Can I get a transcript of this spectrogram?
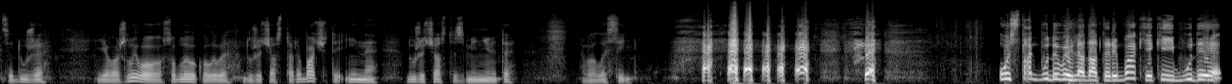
Це дуже є важливо, особливо коли ви дуже часто рибачите і не дуже часто змінюєте волосінь. Ось так буде виглядати рибак, який буде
